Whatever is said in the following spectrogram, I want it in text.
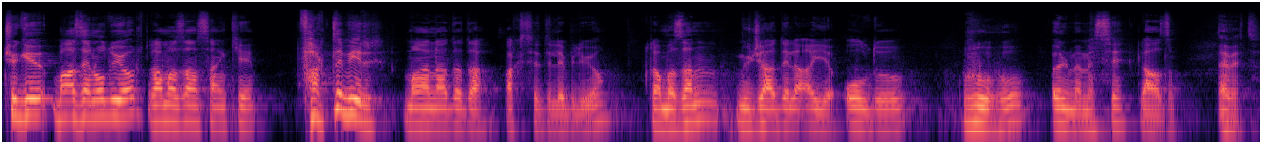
Çünkü bazen oluyor Ramazan sanki farklı bir manada da aksedilebiliyor. Ramazan mücadele ayı olduğu ruhu ölmemesi lazım. Evet.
